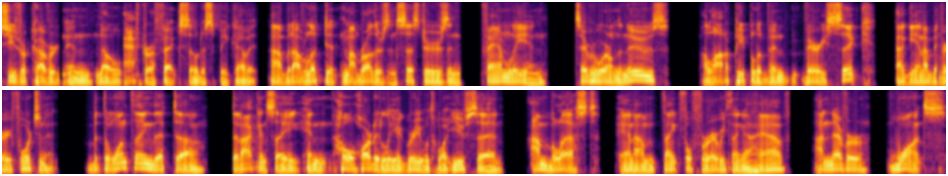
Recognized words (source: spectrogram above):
she's recovered and no after effects, so to speak, of it. Uh, but I've looked at my brothers and sisters and family, and it's everywhere on the news. A lot of people have been very sick. Again, I've been very fortunate. But the one thing that uh, that I can say and wholeheartedly agree with what you've said, I'm blessed and I'm thankful for everything I have. I never once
